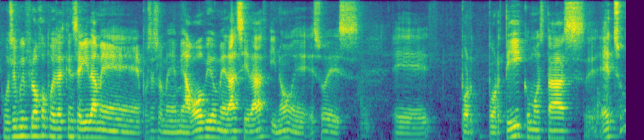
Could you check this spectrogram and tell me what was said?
como soy muy flojo, pues es que enseguida me, pues eso, me, agobio, me da ansiedad, y no, eh, eso es eh, por, por ti, cómo estás eh, hecho,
